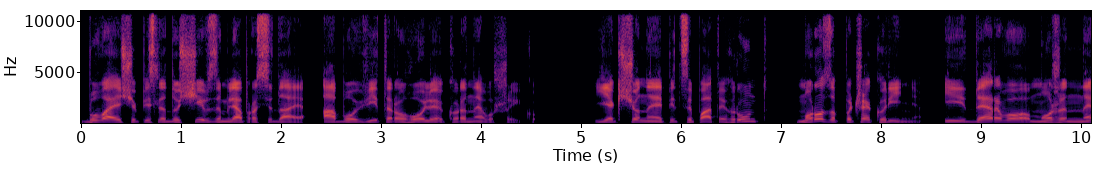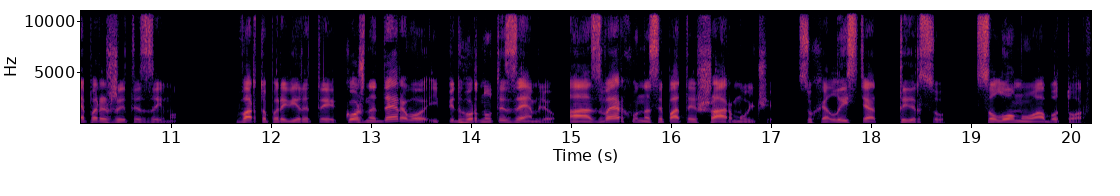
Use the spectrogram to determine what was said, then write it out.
Буває, що після дощів земля просідає або вітер оголює кореневу шийку. Якщо не підсипати ґрунт, мороз обпече коріння, і дерево може не пережити зиму. Варто перевірити кожне дерево і підгорнути землю, а зверху насипати шар мульчі, сухе листя, тирсу, солому або торф.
